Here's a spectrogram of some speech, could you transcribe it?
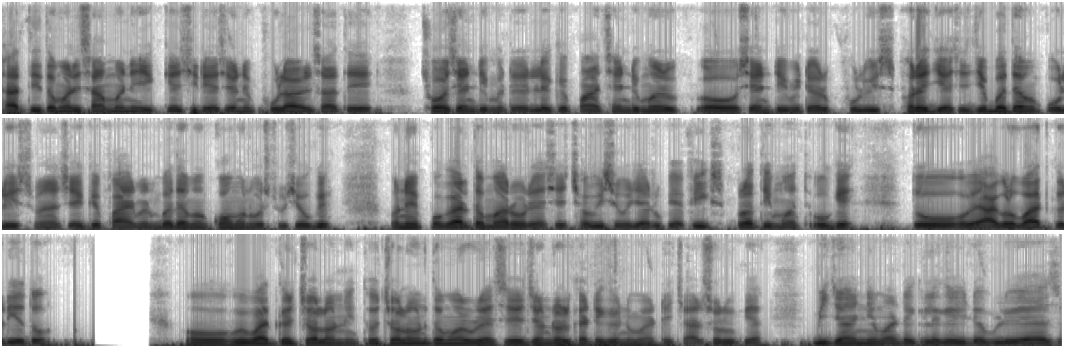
છાતી તમારી સામાન્ય એક્યાસી રહેશે અને ફૂલાવેલ સાથે છ સેન્ટીમીટર એટલે કે પાંચ સેન્ટીમીટર સેન્ટીમીટર પોલીસ ફરજિયાત છે. જે બધામાં પોલીસમાં છે કે ફાયરમેન, બધામાં કોમન વસ્તુ છે, ઓકે? અને પગાર તમારો રહેશે છવ્વીસ હજાર રૂપિયા ફિક્સ પ્રતિ મંથ ઓકે? તો હવે આગળ વાત કરીએ તો હવે વાત કરીએ ચલણની. તો ચલણ તમારું રહેશે જનરલ કેટેગરી માટે ચારસો રૂપિયા. બીજા અન્ય માટે એટલે કે ઈડબ્લ્યુએસ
